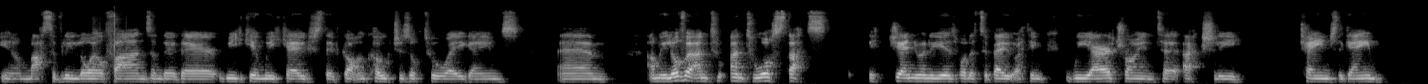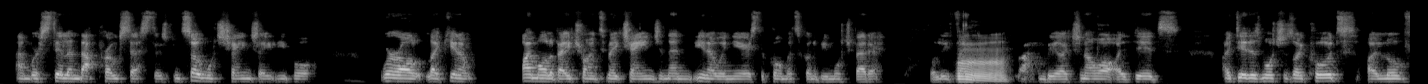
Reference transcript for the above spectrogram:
you know, massively loyal fans and they're there week in, week out. They've gotten coaches up to away games. Um, and we love it. And to, and to us, that's, it genuinely is what it's about. I think we are trying to actually change the game and we're still in that process. There's been so much change lately, but we're all like, you know, I'm all about trying to make change. And then, you know, in years to come, it's going to be much better. But leave mm. back and be like, you know what, I did I did as much as I could. I love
